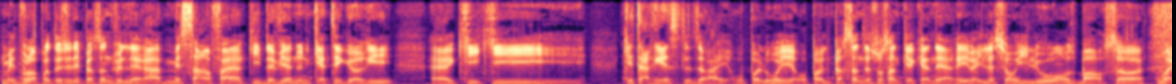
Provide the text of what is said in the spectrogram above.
Mais de vouloir protéger des personnes vulnérables, mais sans faire qu'ils deviennent une catégorie euh, qui qui qui est à risque de dire hey, on va pas louer, on va pas une personne de 60 quelques années arrive, il son il loue, on se barre ça. Oui.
